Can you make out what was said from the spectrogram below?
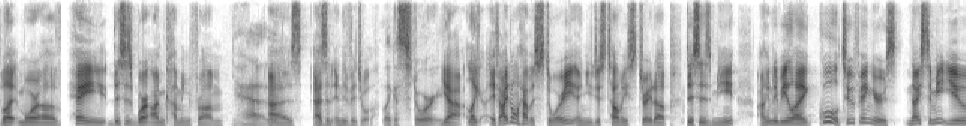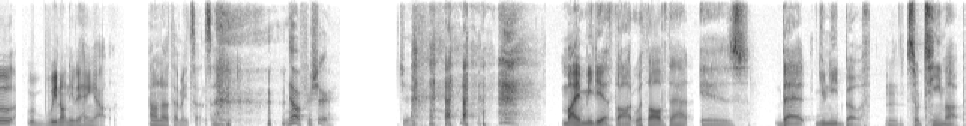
but more of hey, this is where I'm coming from Yeah. like- as as an individual. like a story. Yeah, like if I don't have a story and you just tell me straight up, this is me, I'm going to be like, cool, two fingers. Nice to meet you. We don't need to hang out. I don't know if that made sense. No, for sure. My immediate thought with all of that is that you need both. Mm. So team up,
